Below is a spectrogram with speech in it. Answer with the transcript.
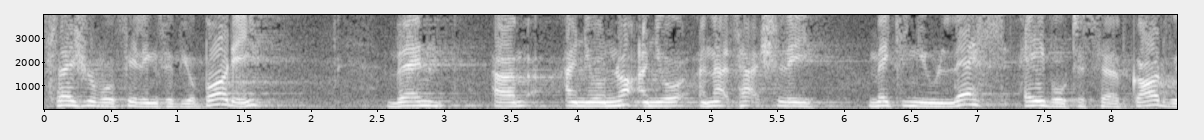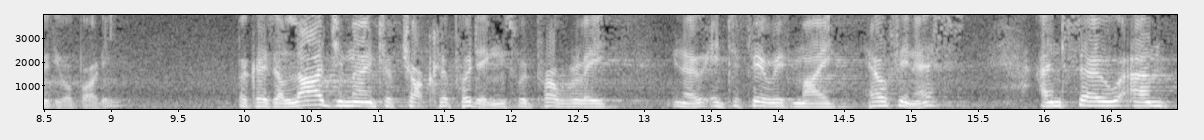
pleasurable feelings of your body, then um, and you're not, and you're, and that's actually making you less able to serve God with your body because a large amount of chocolate puddings would probably, you know, interfere with my healthiness. And so, um,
